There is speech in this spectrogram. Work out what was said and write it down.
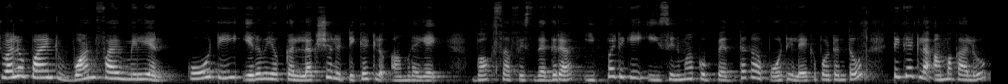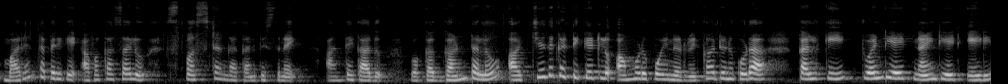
twelve point one five million కోటి ఇరవై ఒక్క లక్షల టికెట్లు అమ్ముడయ్యాయి. బాక్సాఫీస్ దగ్గర ఇప్పటికీ ఈ సినిమాకు పెద్దగా పోటీ లేకపోవడంతో టికెట్ల అమ్మకాలు మరింత పెరిగే అవకాశాలు స్పష్టంగా కనిపిస్తున్నాయి. అంతేకాదు ఒక గంటలో అత్యధిక టికెట్లు అమ్ముడుపోయిన రికార్డును కూడా కల్కి twenty eight ninety eight AD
